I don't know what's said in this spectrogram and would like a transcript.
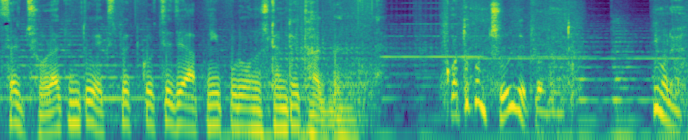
স্যার ঝোড়া কিন্তু এক্সপেক্ট করছে যে আপনি পুরো অনুষ্ঠানটাই থাকবেন। কতক্ষণ চলবে প্রোগ্রামটা কি মনে হয়?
